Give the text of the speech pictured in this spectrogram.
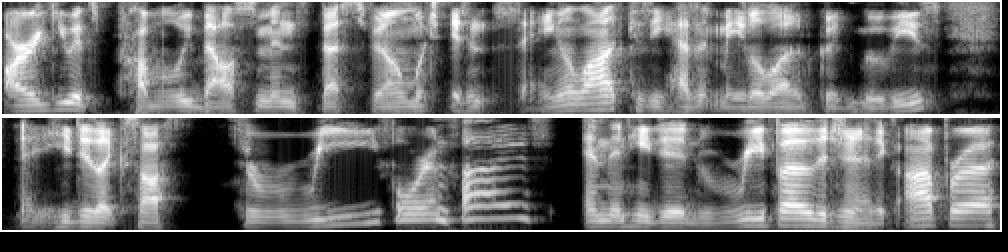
argue it's probably Bousman's best film, which isn't saying a lot because he hasn't made a lot of good movies. Uh, He did like Saw three, four, and five, and then he did Repo, the Genetic Opera.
